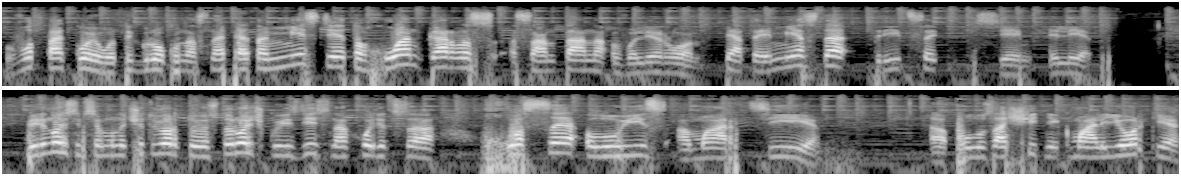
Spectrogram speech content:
Вот такой вот игрок у нас на пятом месте. Это Хуан Карлос Сантана Валерон. Пятое место, 37 лет. Переносимся мы на четвертую строчку, и здесь находится Хосе Луис Марти, полузащитник Мальорки.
